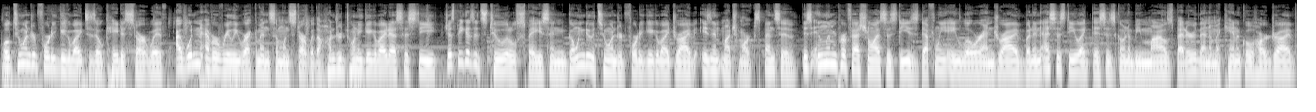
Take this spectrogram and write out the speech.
While 240GB is okay to start with, I wouldn't ever really recommend someone start with a 120GB SSD just because it's too little space and going to a 240GB drive isn't much more expensive. This Inland Professional SSD is definitely a lower end drive, but an SSD like this is going to be miles better than a mechanical hard drive.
